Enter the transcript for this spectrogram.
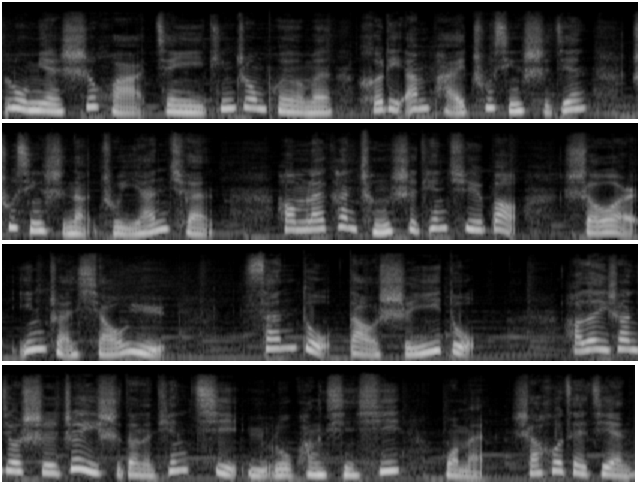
路面湿滑，建议听众朋友们合理安排出行时间。出行时呢，注意安全。好，我们来看城市天气预报：首尔阴转小雨，三度到十一度。好的，以上就是这一时段的天气与路况信息。我们稍后再见。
